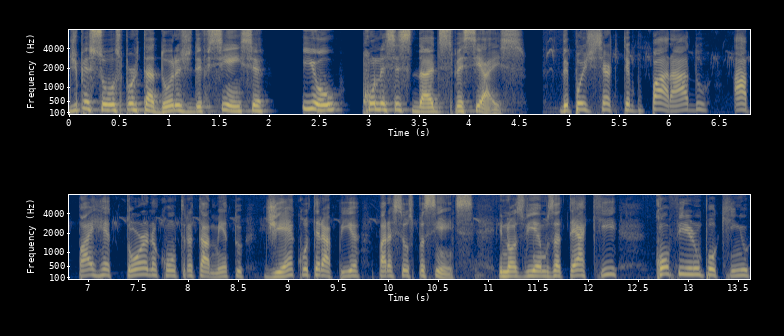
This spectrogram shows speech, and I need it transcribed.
de pessoas portadoras de deficiência e ou com necessidades especiais. Depois de certo tempo parado, a PAI retorna com o tratamento de ecoterapia para seus pacientes. E nós viemos até aqui conferir um pouquinho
